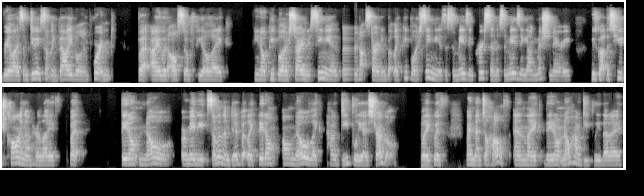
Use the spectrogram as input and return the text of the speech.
realize I'm doing something valuable and important. But I would also feel like, you know, people are starting to see me as, or not starting, but like people are seeing me as this amazing person, this amazing young missionary who's got this huge calling on her life, but they don't know, or maybe some of them did, but like they don't all know like how deeply I struggle, like with my mental health. And like they don't know how deeply that I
